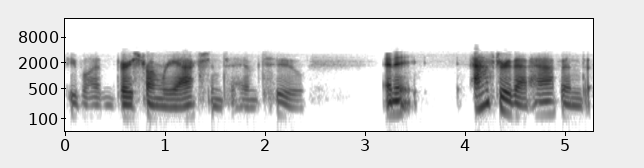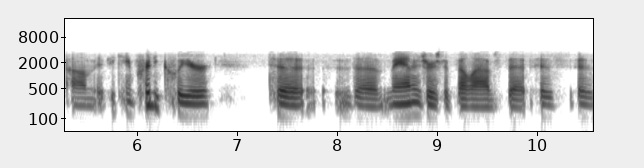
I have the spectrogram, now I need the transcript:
people had a very strong reaction to him too. And it, after that happened, um, it became pretty clear to the managers at Bell Labs that as as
